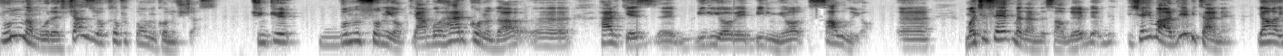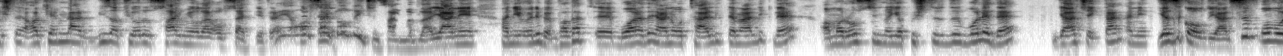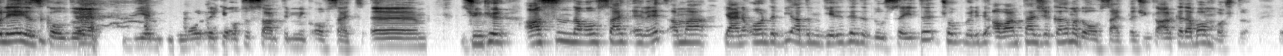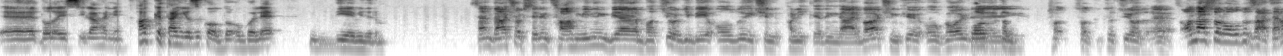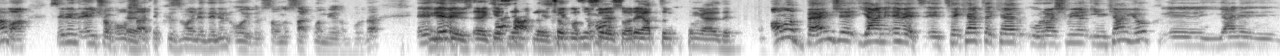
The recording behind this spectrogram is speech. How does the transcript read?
bununla mı uğraşacağız yoksa futbol mu konuşacağız? Çünkü bunun sonu yok. Yani bu her konuda e, herkes e, biliyor ve bilmiyor, sallıyor. E, maçı seyretmeden de sallıyor. Bir, bir şey var diye bir tane. Ya işte hakemler biz atıyoruz saymıyorlar offside diye falan. Ya offside evet. olduğu için saymadılar. Yani hani öyle bir fakat e, bu arada yani o terlikle merlikle ama Rossi'nin o yapıştırdığı volede gerçekten hani yazık oldu yani. Sırf o voleye yazık oldu diyebilirim. Oradaki 30 santimlik offside. Ee, çünkü aslında offside evet ama yani orada bir adım geride de dursaydı çok böyle bir avantaj yakalamadı offside'da. Çünkü arkada bomboştu. Ee, dolayısıyla hani hakikaten yazık oldu o gole diyebilirim. Sen daha çok senin tahminin bir ara batıyor gibi olduğu için panikledin galiba. Çünkü o gol e, tutuyordu. Evet. Ondan sonra oldu zaten ama senin en çok offside'e kızma nedenin oydur. Onu saklamayalım burada. Ee, evet, evet kesinlikle. Çok uzun süre sonra yaptığım kupon geldi. Ama bence yani evet e, teker teker uğraşmaya imkan yok. E, yani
